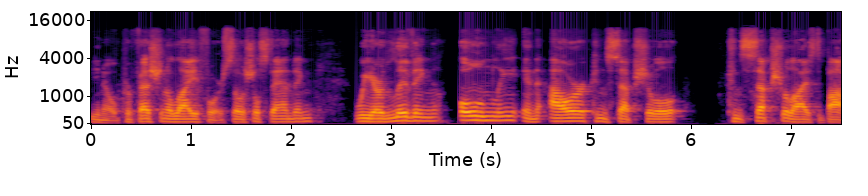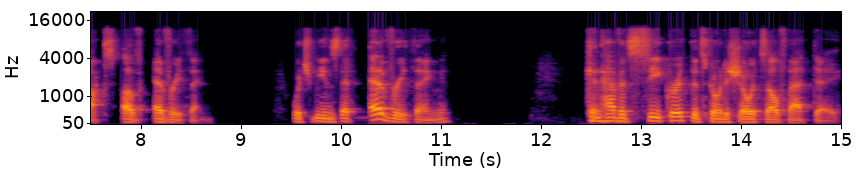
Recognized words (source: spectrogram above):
you know professional life or social standing we are living only in our conceptual conceptualized box of everything which means that everything can have its secret that's going to show itself that day.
